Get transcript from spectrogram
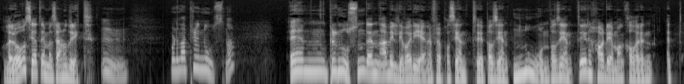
Og det er lov å si at MS er noe dritt. Hvordan er prognosene? Em, prognosen den er veldig varierende fra pasient til pasient. Noen pasienter har det man kaller en, et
